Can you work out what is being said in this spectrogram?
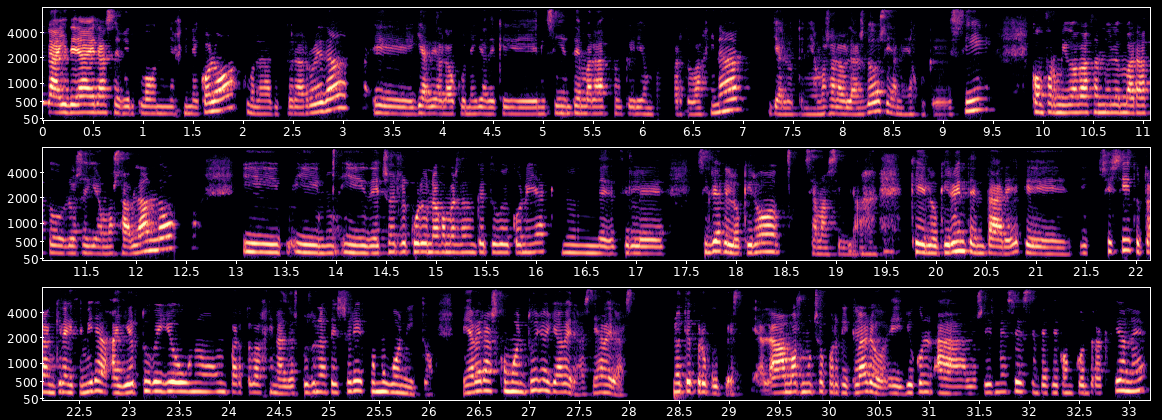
La idea era seguir con mi ginecóloga, con la doctora Rueda. Eh, ya había hablado con ella de que en el siguiente embarazo quería un parto vaginal. Ya lo teníamos hablado las dos, y ella me dijo que sí. Conforme iba avanzando el embarazo, lo seguíamos hablando. Y, de hecho, recuerdo una conversación que tuve con ella mm, de decirle, Silvia, que lo quiero, se llama Silvia, que lo quiero intentar, ¿eh? que sí, sí, tú tranquila. Dice, mira, ayer tuve yo uno, un parto vaginal después de una cesárea y fue muy bonito. Ya verás como el tuyo, ya verás, ya verás no te preocupes. Hablábamos mucho porque, claro, eh, yo a los seis meses empecé con contracciones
